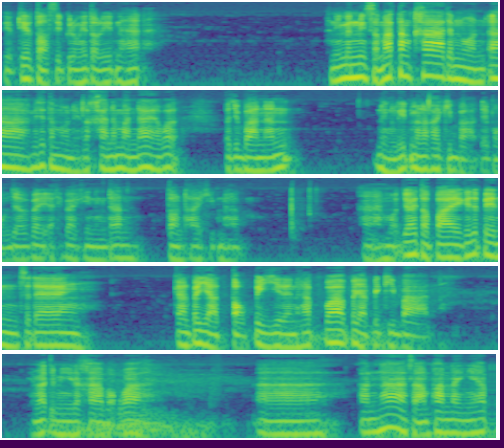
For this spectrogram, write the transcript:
เปรียบเทียบต่อ 10กิโลเมตรต่อลิตรนะฮะ อันนี้มันมีสามารถตั้งค่าจำนวน อ่า ไม่ใช่จำนวนเนี่ยราคาน้ำมันได้ครับว่าปัจจุบันนั้น หนึ่งลิตรมันราคากี่บาท เดี๋ยวผมจะไปอธิบายทีหนึ่งด้านตอนท้ายคลิปนะครับอ่าหมวดย่อยต่อไปก็จะเป็นแสดงการประหยัดต่อปีเลยนะครับ ว่าประหยัดไปกี่บาท เห็นไหมจะมีราคาบอกว่าอ่าพันห้าสามพันอะไรอย่างเงี้ยครับ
